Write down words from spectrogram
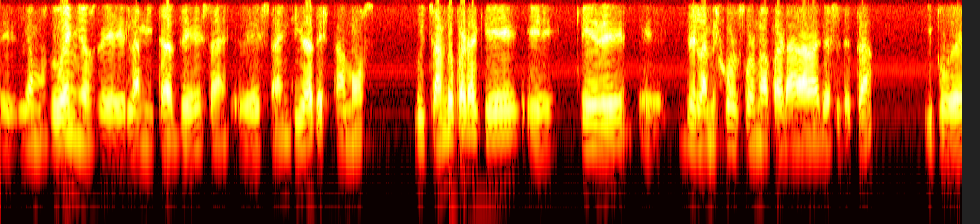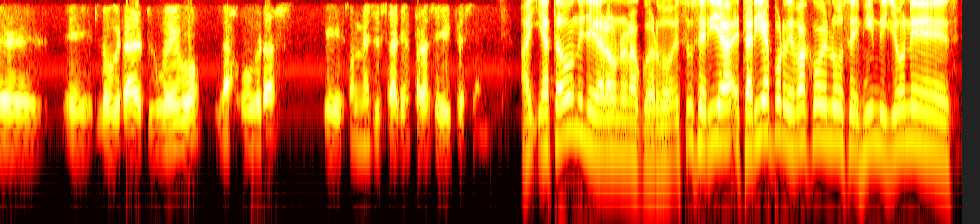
eh, digamos dueños de la mitad de esa de esa entidad estamos luchando para que eh, quede eh, de la mejor forma para Yacyretá y poder lograr luego las obras que son necesarias para seguir creciendo. ¿Y hasta dónde llegará un acuerdo? ¿Eso sería estaría por debajo de los 6 mil millones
